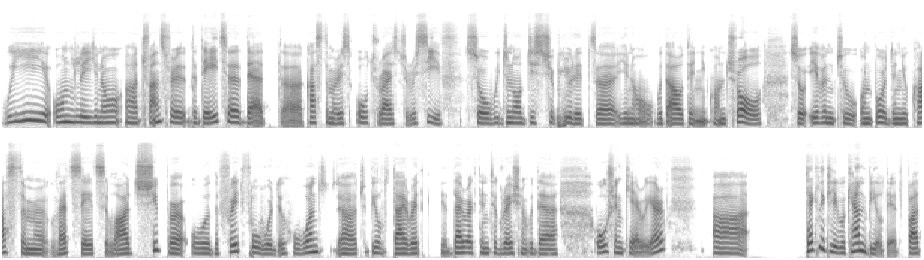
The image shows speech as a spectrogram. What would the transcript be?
we only, you know, uh, transfer the data that uh, customer is authorized to receive. So we do not Mhm. distribute it, uh, you know, without any control. So even to onboard a new customer, let's say it's a large shipper or the freight Mhm. forwarder who wants uh, to build direct direct integration with the ocean carrier. Uh, Technically, we can build it, but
